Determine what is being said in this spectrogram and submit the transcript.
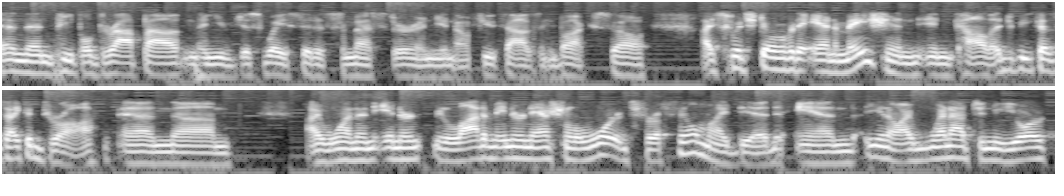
and then people drop out, and then you've just wasted a semester and, you know, a few thousand bucks. So I switched over to animation in college because I could draw. And, um, I won an inter- a lot of international awards for a film I did, and you know I went out to New York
